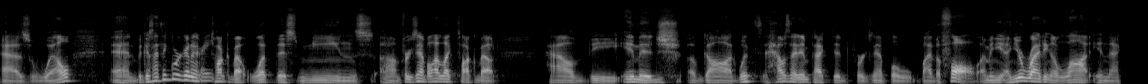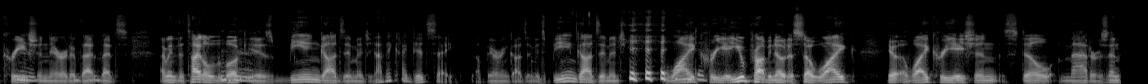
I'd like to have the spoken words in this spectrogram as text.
as well, and because I think we're going to talk about what this means. Um, for example, I like to talk about how the image of God, what's how's that impacted, for example, by the fall? I mean, and you're writing a lot in that Mm. creation narrative. That Mhm. that's, I mean, the title of the book Mhm. is "Being God's Image." I think I did say uh, "Bearing God's Image." Being God's image. Why create? You probably noticed. So why you know, why creation still matters, and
